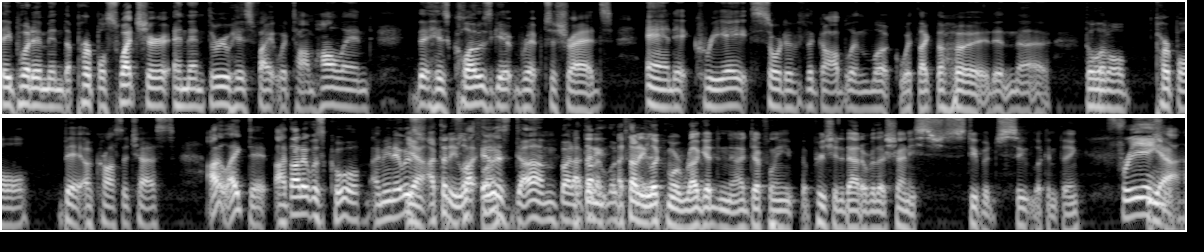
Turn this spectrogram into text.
they put him in the purple sweatshirt, and then through his fight with Tom Holland, that his clothes get ripped to shreds, and it creates sort of the goblin look with like the hood and the the little purple bit across the chest. I liked it. I thought it was cool. I mean, it was Yeah, I thought he looked It was dumb, but I, I thought thought, it he, looked. I thought he looked more rugged, and I definitely appreciated that over that shiny, s- stupid suit looking thing. freeing Yeah.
